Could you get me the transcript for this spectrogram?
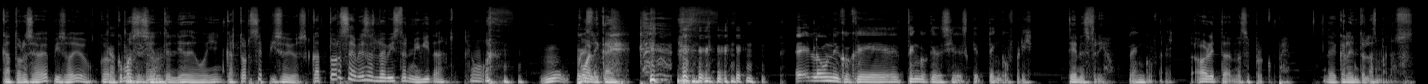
14 episodio. ¿Cómo, cómo se 14avo. siente el día de hoy en 14 episodios? 14 veces lo he visto en mi vida. ¿Cómo, Mm, cómo pues, le cae? eh, lo único que tengo que decir es que tengo frío. Tienes frío. Tengo frío. Ahorita no se preocupe. Le calento las manos.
